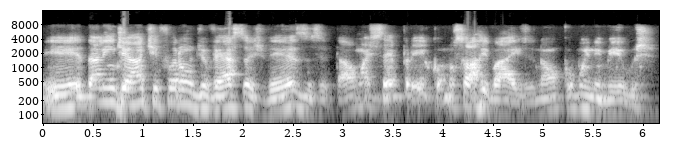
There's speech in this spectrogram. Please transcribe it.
E dali em diante foram diversas vezes e tal, mas sempre como só rivais, não como inimigos.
